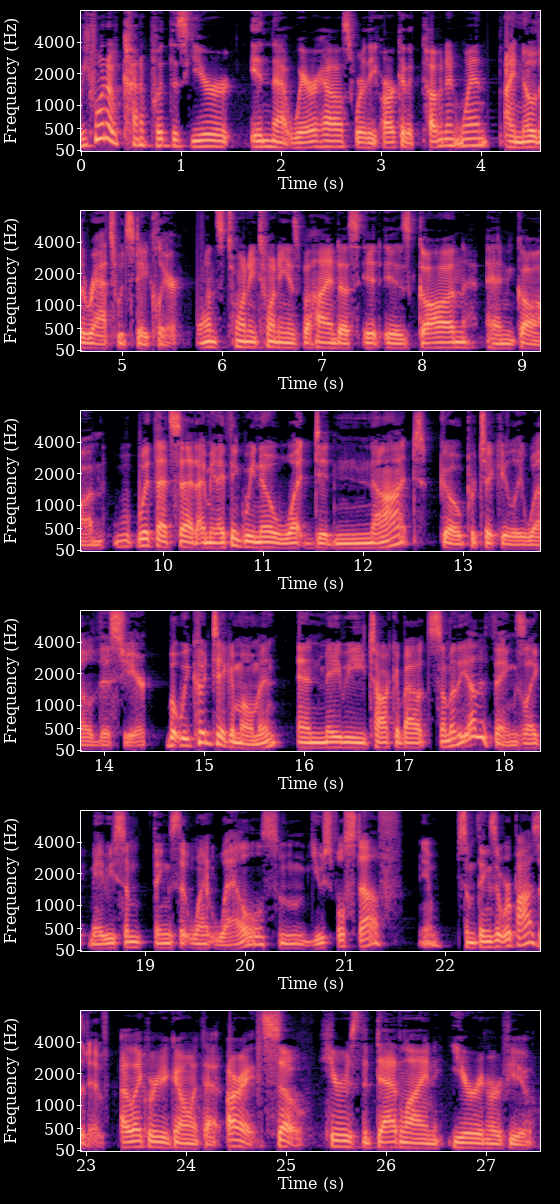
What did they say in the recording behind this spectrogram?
we want to kind of put this year in that warehouse where the Ark of the Covenant went. I know the rats would stay clear. Once 2020 is behind us, it is gone and gone. With that said, I mean, I think we know what did not go particularly well this year, but we could take a moment and maybe talk about some of the other things, like maybe some things that went well, some useful stuff you know, some things that were positive. I like where you're going with that. All right, so here is the Dadline year in review.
